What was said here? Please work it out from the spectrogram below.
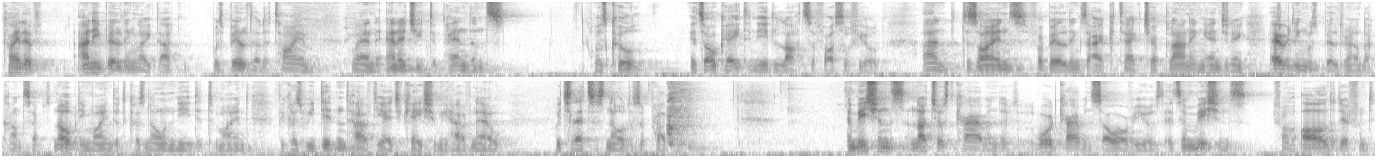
kind of any building like that was built at a time when energy dependence was cool. It's okay to need lots of fossil fuel. And designs for buildings, architecture, planning, engineering, everything was built around that concept. Nobody minded because no one needed to mind because we didn't have the education we have now, which lets us know there's a problem. Emissions, not just carbon, the word carbon so overused, it's emissions from all the different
